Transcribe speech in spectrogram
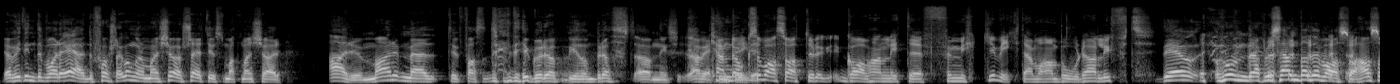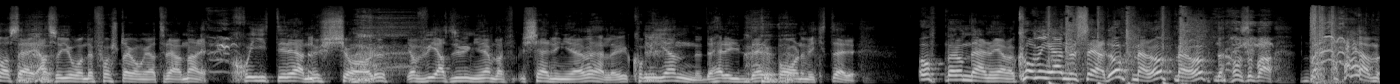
jag vet inte vad det är. Det första gången man kör så är det typ som att man kör armar med, typ fast det går upp någon bröstövnings... Kan det riktigt. också vara så att du gav han lite för mycket vikt än vad han borde ha lyft? Det är hundra procent att det var så. Han sa så här, alltså Johan, det är första gången jag tränar. Skit i det, nu kör du. Jag vet att du är ingen jävla kärringjävel heller. Kom igen nu, det här är, det här är barnvikter. Upp med dem där nu jävlar. Kom igen nu säger jag, upp med dem, upp med dem, upp med dem. Och så bara BAM!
